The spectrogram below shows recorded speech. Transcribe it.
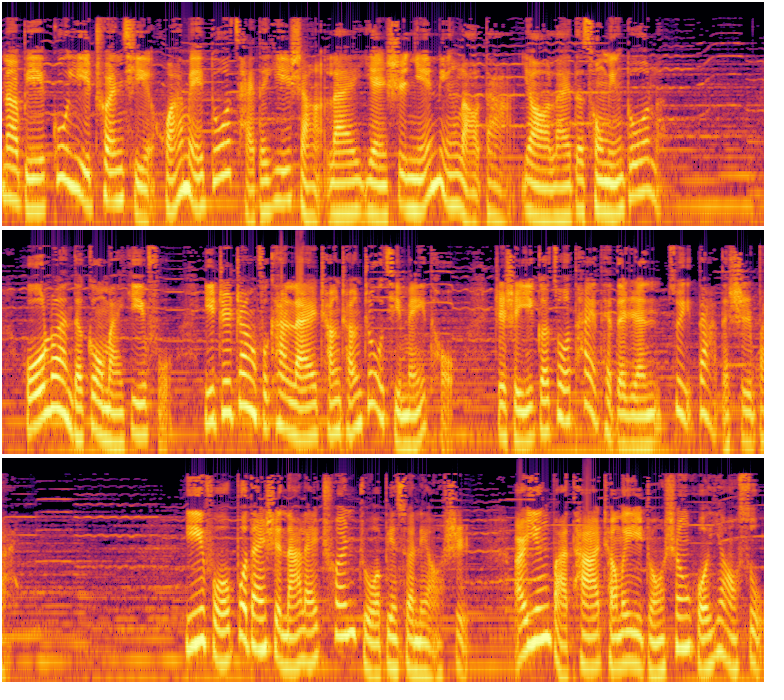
那比故意穿起华美多彩的衣裳来掩饰年龄老大，要来得聪明多了。胡乱的购买衣服，以致丈夫看来常常皱起眉头，这是一个做太太的人最大的失败。衣服不单是拿来穿着便算了事，而应把它成为一种生活要素。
